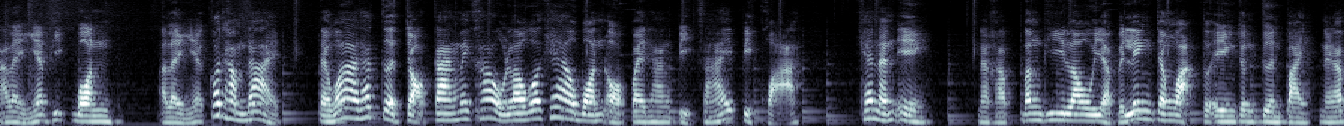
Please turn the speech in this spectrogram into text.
อะไรอย่างเงี้ยพลิกบอลอะไรอย่างเงี้ยก็ทำได้ แต่ว่าถ้าเกิดเจาะกลางไม่เข้า เราก็แค่เอาบอลออกไปทางปีกซ้ายปีกขวา แค่นั้นเองนะครับบางทีเราอย่าไปเร่งจังหวะตัวเองจนเกินไปนะครับ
